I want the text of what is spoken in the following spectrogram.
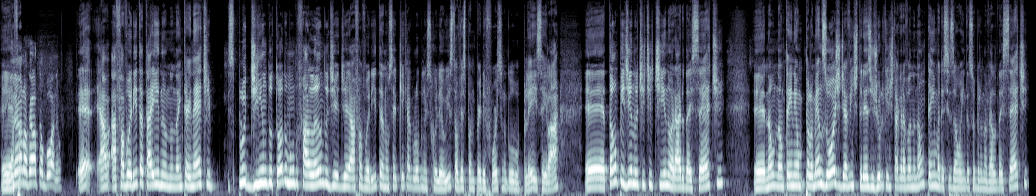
É, e não é uma novela tão boa, não. É, a, a favorita tá aí no, no, na internet explodindo, todo mundo falando de, de a favorita. não sei porque que a Globo não escolheu isso, talvez para não perder força no Globo Play, sei lá. Estão é, pedindo Tititi no horário das sete. É, não, não tem nenhum. Pelo menos hoje, dia 23 de julho, que a gente está gravando, não tem uma decisão ainda sobre a novela das sete.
